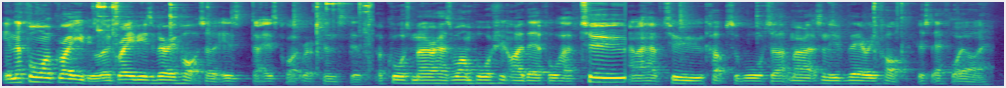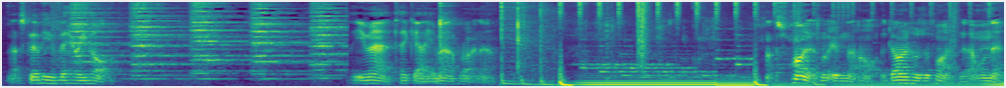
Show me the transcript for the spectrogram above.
In the form of gravy, although gravy is very hot, so it is that is quite representative. Of course, Mauro has one portion, I therefore have two, and I have two cups of water. Mauro, that's gonna be very hot, just FYI. That's gonna be very hot. Are you mad? Take it out of your mouth right now. That's it's not even that hot. The dinosaurs are fine, that one there.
